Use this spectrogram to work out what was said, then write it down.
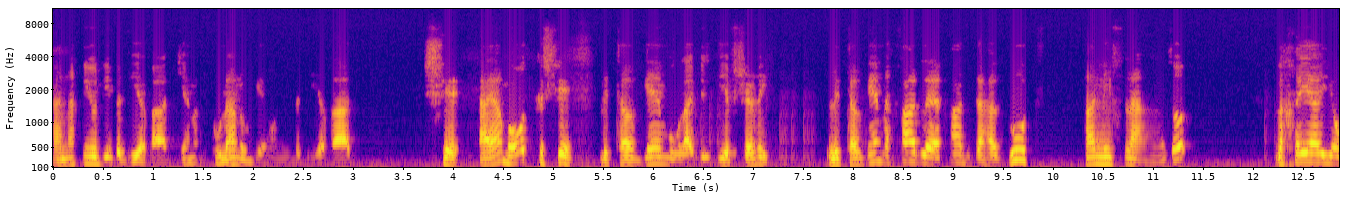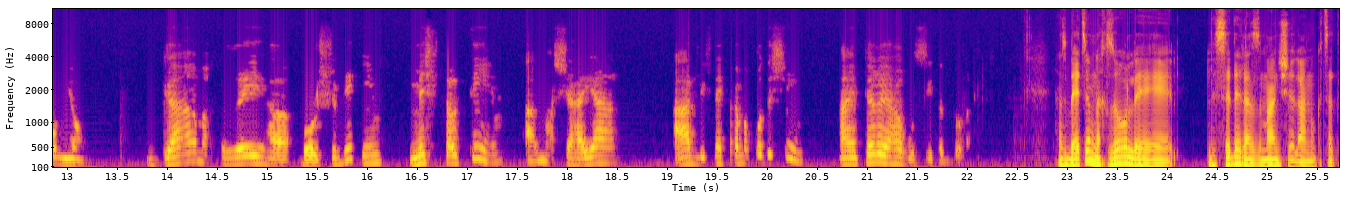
אנחנו יודעים בדיעבד, כי אנחנו כולנו גאונים בדיעבד, שהיה מאוד קשה לתרגם, אולי בלתי אפשרי, לתרגם אחד לאחד את ההגות הנפלאה הזאת לחיי היום-יום. גם אחרי הבולשביקים משתלטים על מה שהיה עד לפני כמה חודשים האימפריה הרוסית הגדולה. אז בעצם נחזור ל... לסדר הזמן שלנו, קצת,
